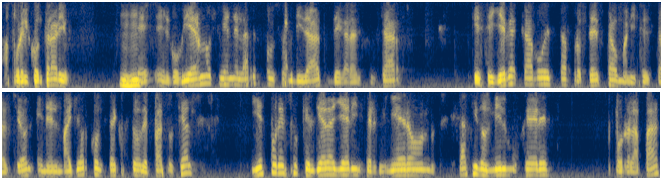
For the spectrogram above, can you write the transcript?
Ah, por el contrario, eh, el gobierno tiene la responsabilidad de garantizar que se lleve a cabo esta protesta o manifestación en el mayor contexto de paz social. Y es por eso que el día de ayer intervinieron casi dos mil mujeres por la paz,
